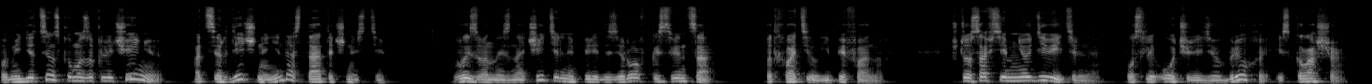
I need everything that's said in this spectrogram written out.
По медицинскому заключению от сердечной недостаточности, вызванной значительной передозировкой свинца, подхватил Епифанов. Что совсем неудивительно после очереди в брюхо из калаша.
